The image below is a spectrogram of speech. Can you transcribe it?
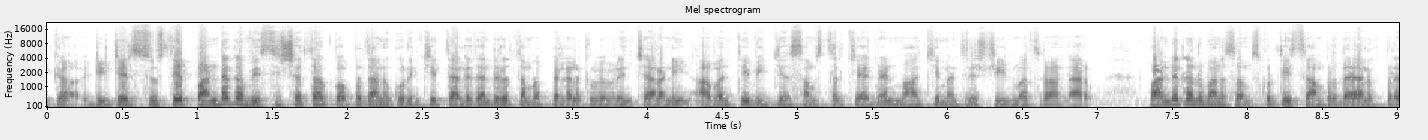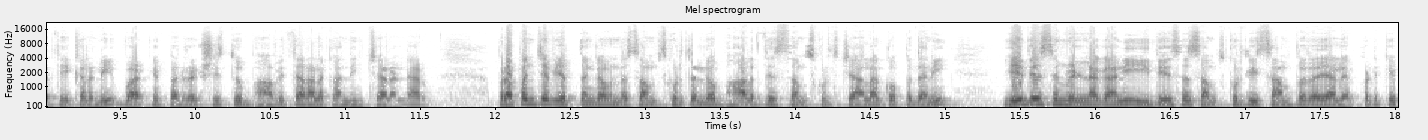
ఇక డీటెయిల్స్ చూస్తే పండగ విశిష్టత గొప్పతనం గురించి తల్లిదండ్రులు తమ పిల్లలకు వివరించాలని అవంతి విద్యా సంస్థల చైర్మన్ మాజీ మంత్రి శ్రీనివాసరావు అన్నారు. పండుగలు మన సంస్కృతి సాంప్రదాయాలకు ప్రతీకలని వాటిని పరిరక్షిస్తూ భావితరాలకు అందించాలన్నారు. ప్రపంచవ్యాప్తంగా ఉన్న సంస్కృతుల్లో భారతదేశ సంస్కృతి చాలా గొప్పదని ఏ దేశం వెళ్ళినా కానీ ఈ దేశ సంస్కృతి సాంప్రదాయాలు ఎప్పటికీ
